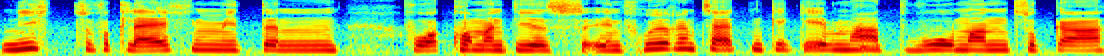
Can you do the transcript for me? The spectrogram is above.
nicht zu vergleichen mit den Vorkommen, die es in früheren Zeiten gegeben hat, wo man sogar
